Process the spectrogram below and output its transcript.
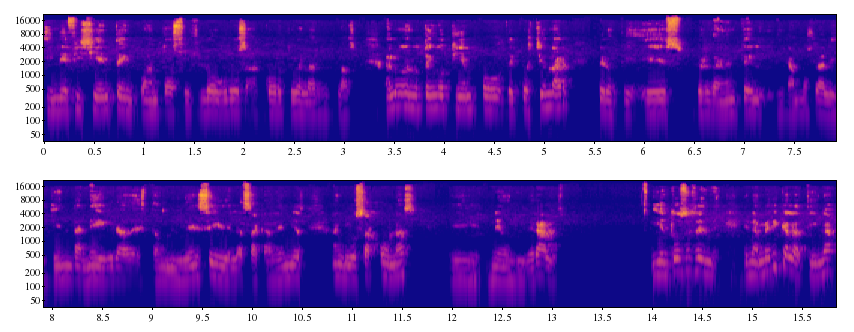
ineficiente en cuanto a sus logros a corto y a largo plazo. Algo que no tengo tiempo de cuestionar, pero que es verdaderamente, digamos, la leyenda negra estadounidense y de las academias anglosajonas neoliberales. Y entonces en, América Latina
